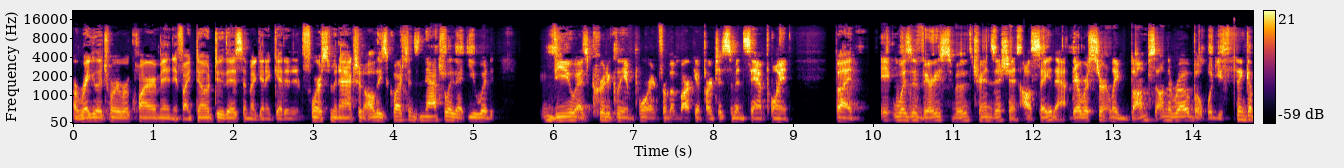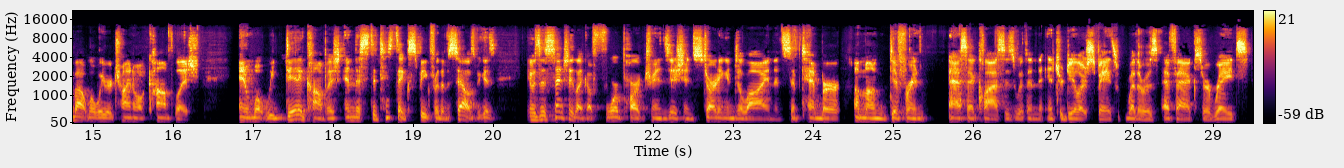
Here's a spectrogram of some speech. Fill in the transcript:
a regulatory requirement? If i don't do this am i going to get an enforcement action? All these questions naturally that you would view as critically important from a market participant standpoint. But it was a very smooth transition i'll say that. There were certainly bumps on the road but when you think about what we were trying to accomplish and what we did accomplish and the statistics speak for themselves because it was essentially like a four part transition starting in July and then September among different asset classes within the interdealer space, whether it was FX or rates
